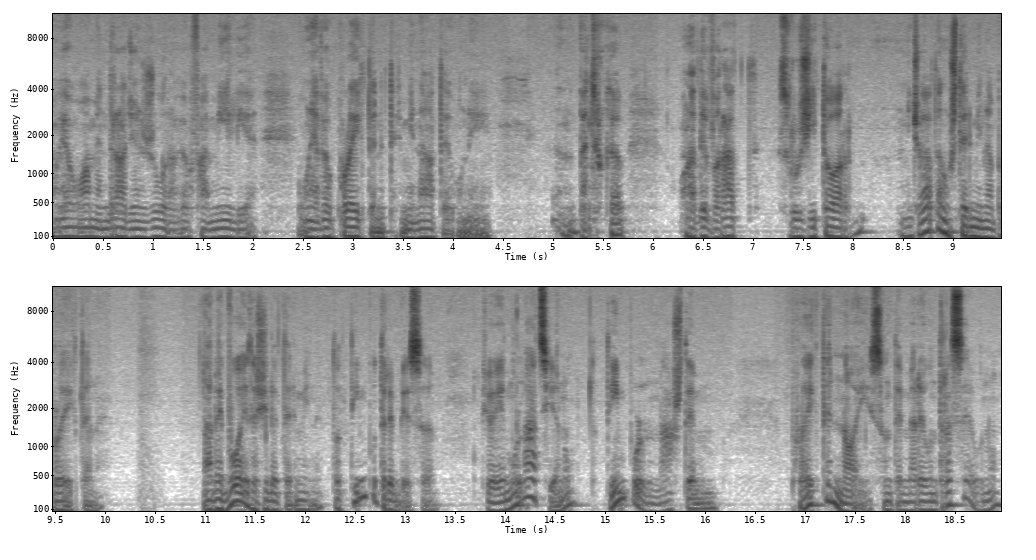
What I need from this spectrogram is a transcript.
aveau oameni dragi în jur, aveau familie, unii aveau proiecte neterminate, unii... Pentru că un adevărat slujitor niciodată nu-și termină proiectele. Are voie să și le termine. Tot timpul trebuie să fie o emulație, nu? Tot timpul naștem proiecte noi, suntem mereu în traseu, nu?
